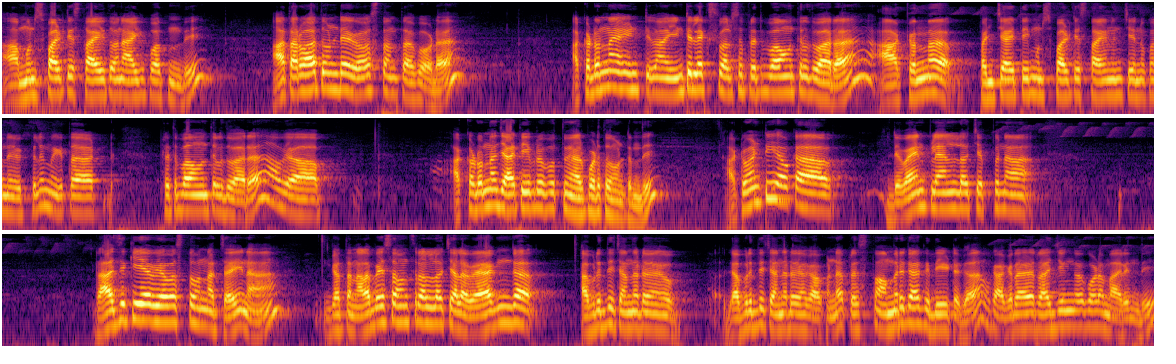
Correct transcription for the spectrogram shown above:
ఆ మున్సిపాలిటీ స్థాయితోనే ఆగిపోతుంది. ఆ తర్వాత ఉండే వ్యవస్థ అంతా కూడా అక్కడున్న ఇంటి ఇంటెలెక్చువల్స్ ప్రతిభావంతుల ద్వారా ఆ క్రింద పంచాయతీ మున్సిపాలిటీ స్థాయి నుంచి ఎన్నుకున్న వ్యక్తులు మిగతా ప్రతిభావంతుల ద్వారా అక్కడున్న జాతీయ ప్రభుత్వం ఏర్పడుతూ ఉంటుంది. అటువంటి ఒక డివైన్ ప్లాన్లో చెప్పిన రాజకీయ వ్యవస్థ ఉన్న చైనా గత నలభై సంవత్సరాల్లో చాలా వేగంగా అభివృద్ధి చెందడమే అభివృద్ధి చెందడమే కాకుండా ప్రస్తుతం అమెరికాకి ధీటుగా ఒక అగ్రరాజ్యంగా కూడా మారింది.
